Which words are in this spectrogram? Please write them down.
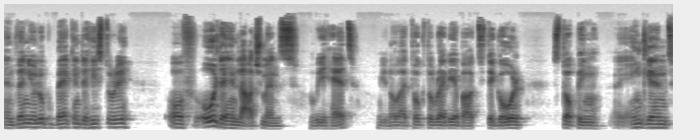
And when you look back in the history of all the enlargements we had, you know, I talked already about de Gaulle stopping England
